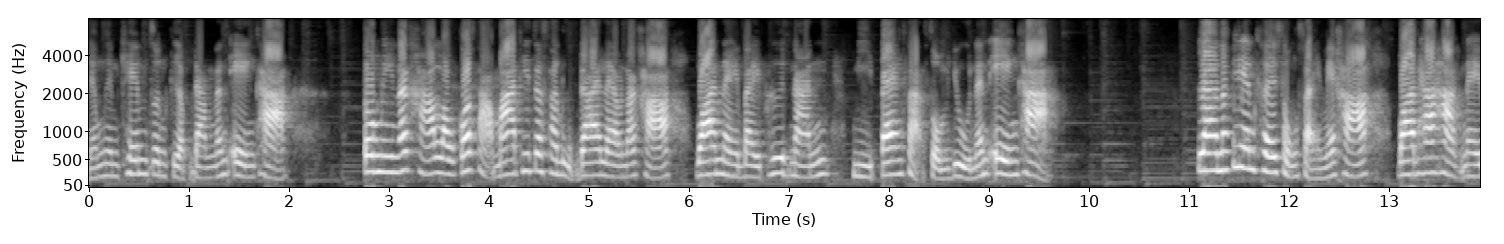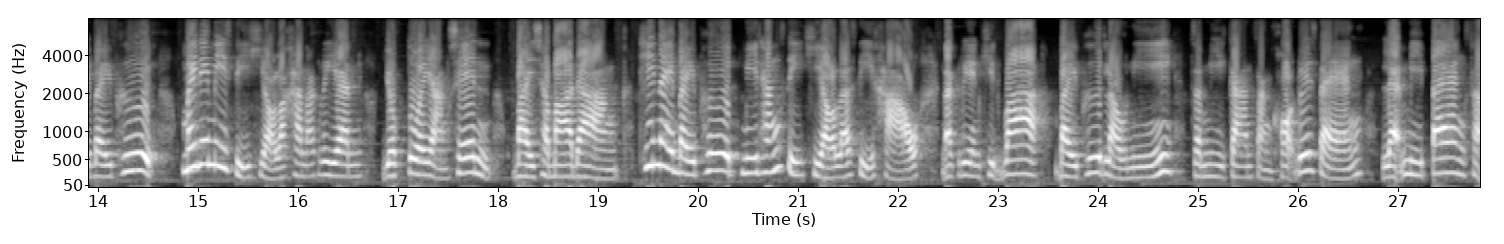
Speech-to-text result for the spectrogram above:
น้ำเงินเข้มจนเกือบดำนั่นเองค่ะ ตรงนี้นะคะเราก็สามารถที่จะสรุปได้แล้วนะคะ ว่าในใบพืชนั้นมีแป้งสะสมอยู่นั่นเองค่ะ แล้วนักเรียนเคยสงสัยไหมคะ ว่าถ้าหากในใบพืชไม่ได้มีสีเขียวล่ะคะนักเรียน ยกตัวอย่างเช่น ใบชบาด่าง ที่ในใบพืชมีทั้งสีเขียวและสีขาว นักเรียนคิดว่าใบพืชเหล่านี้จะมีการสังเคราะห์ด้วยแสง และมีแป้งสะ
